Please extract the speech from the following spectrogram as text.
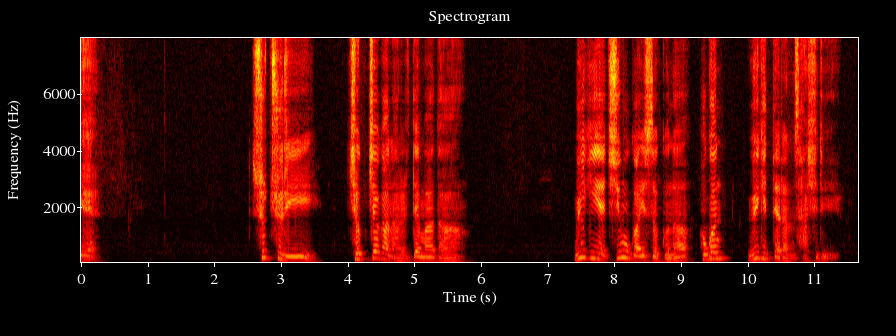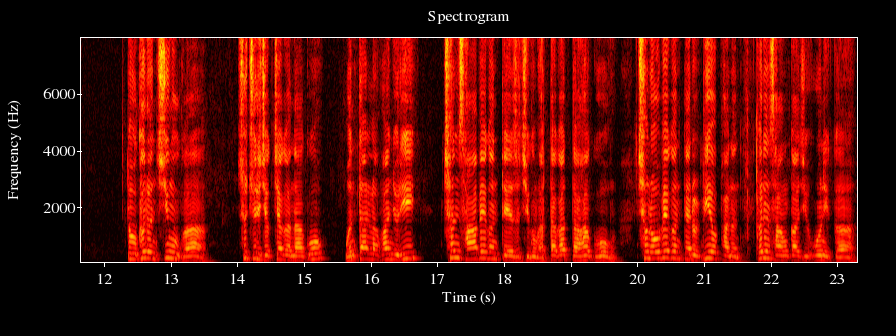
예. 수출이 적자가 날 때마다 위기의 징후가 있었거나 혹은 위기 때라는 사실이에요. 또 그런 징후가 수출이 적자가 나고 원달러 환율이 1,400원대에서 지금 왔다 갔다 하고 1,500원대를 위협하는 그런 상황까지 오니까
